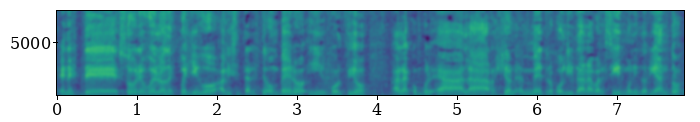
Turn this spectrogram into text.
en este sobrevuelo, después llegó a visitar este bombero y volvió a la, a la región metropolitana para seguir monitoreando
